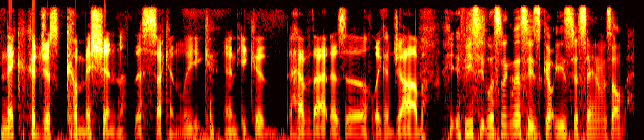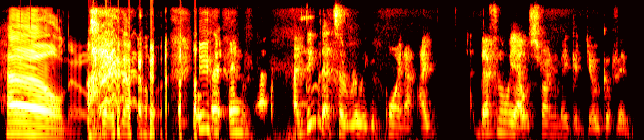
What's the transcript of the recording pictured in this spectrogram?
Nick could just commission this second league and he could have that as a like a job. if he's listening to this, he's go, he's just saying to himself, "Hell no!" right and and I I think that's a really good point. I, I definitely I was trying to make a joke of it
